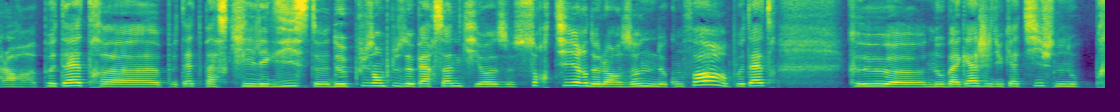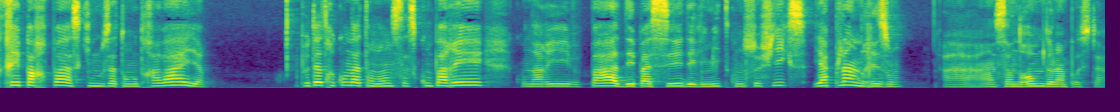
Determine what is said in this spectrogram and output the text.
Alors peut-être euh, peut-être parce qu'il existe de plus en plus de personnes qui osent sortir de leur zone de confort, peut-être que euh, nos bagages éducatifs ne nous préparent pas à ce qui nous attend au travail. Peut-être qu'on a tendance à se comparer, qu'on n'arrive pas à dépasser des limites qu'on se fixe. Il y a plein de raisons à un syndrome de l'imposteur.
